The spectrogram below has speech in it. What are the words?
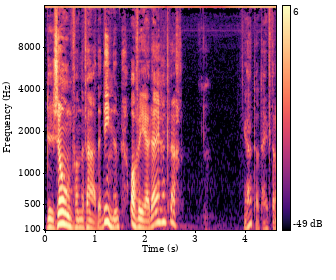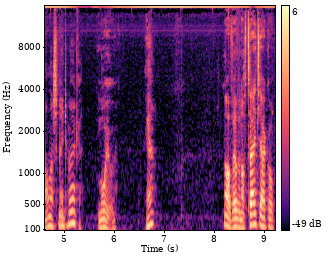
de zoon van de vader dienen of wil je uit eigen kracht? Ja, dat heeft er alles mee te maken. Mooi hoor. Ja. Nou, we hebben nog tijd, Jacob.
